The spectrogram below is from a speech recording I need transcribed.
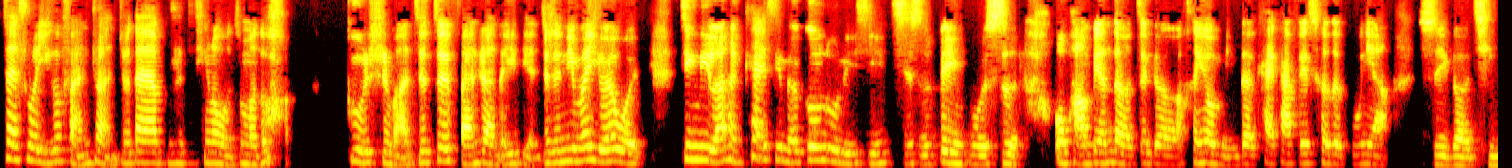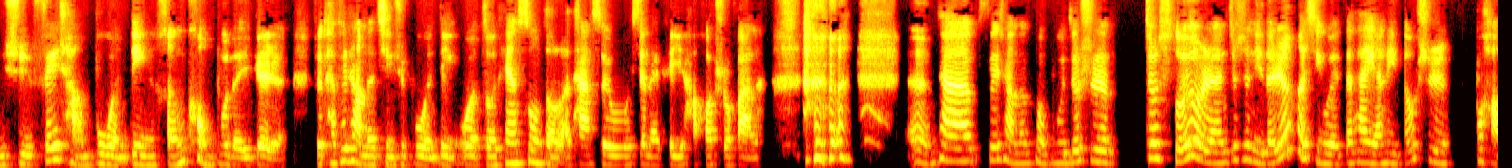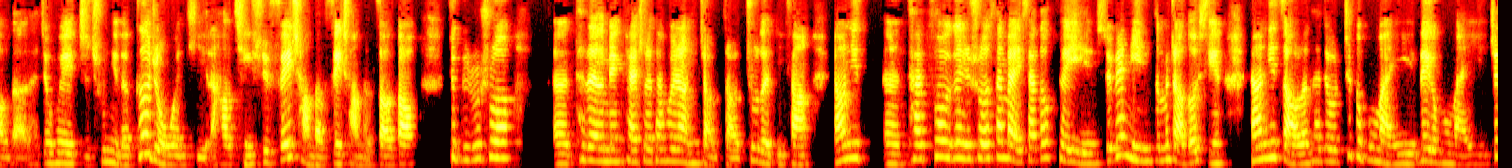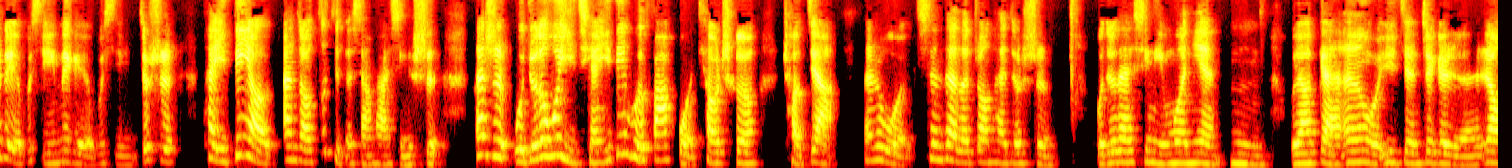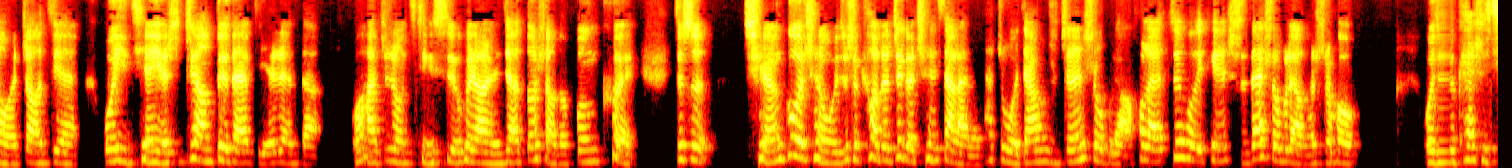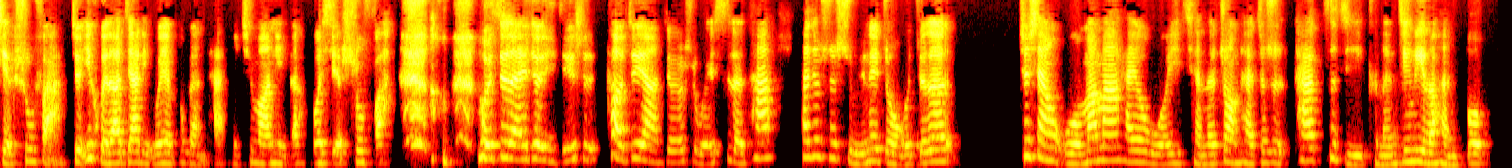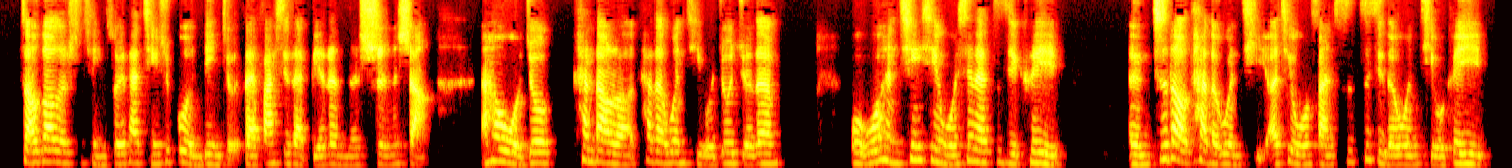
再说一个反转，就大家不是听了我这么多 故事嘛？就最反转的一点就是，你们以为我经历了很开心的公路旅行，其实并不是。我旁边的这个很有名的开咖啡车的姑娘，是一个情绪非常不稳定、很恐怖的一个人。就她非常的情绪不稳定。我昨天送走了她，所以我现在可以好好说话了。嗯，她非常的恐怖，就是就所有人，就是你的任何行为，在她眼里都是。不好的，他就会指出你的各种问题，然后情绪非常的非常的糟糕。就比如说，呃，他在那边开车，他会让你找找住的地方，然后你，嗯，他他会跟你说三百以下都可以，随便你怎么找都行。然后你找了，他就这个不满意，那个不满意，这个也不行，那个也不行，就是他一定要按照自己的想法行事。但是我觉得我以前一定会发火、跳车、吵架，但是我现在的状态就是。我就在心里默念，嗯，我要感恩我遇见这个人，让我照见我以前也是这样对待别人的。哇，这种情绪会让人家多少的崩溃，就是全过程我就是靠着这个撑下来的。他住我家，我是真受不了。后来最后一天实在受不了的时候，我就开始写书法。就一回到家里，我也不管他，你去忙你的，我写书法。我现在就已经是靠这样就是维系了他。他就是属于那种，我觉得。就像我妈妈还有我以前的状态，就是她自己可能经历了很多糟糕的事情，所以她情绪不稳定，就在发泄在别人的身上。然后我就看到了她的问题，我就觉得我我很庆幸我现在自己可以嗯知道她的问题，而且我反思自己的问题，我可以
